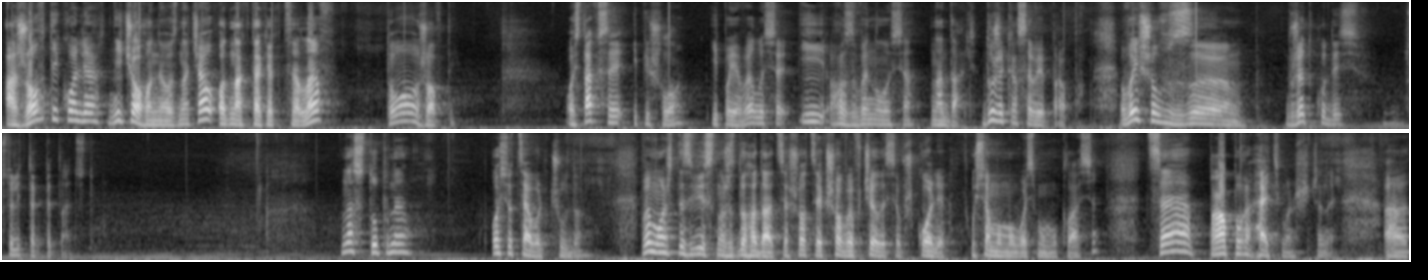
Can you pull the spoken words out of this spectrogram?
А жовтий колір нічого не означав, однак, так як це лев, то жовтий. Ось так все і пішло, і появилося, і розвинулося надалі. Дуже красивий прапор. Вийшов з е, вжитку десь в столітті 15. Наступне ось оце от чудо. Ви можете, звісно ж, здогадатися, що це, якщо ви вчилися в школі у 7-8 класі. Це прапор Гетьманщини. Е,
